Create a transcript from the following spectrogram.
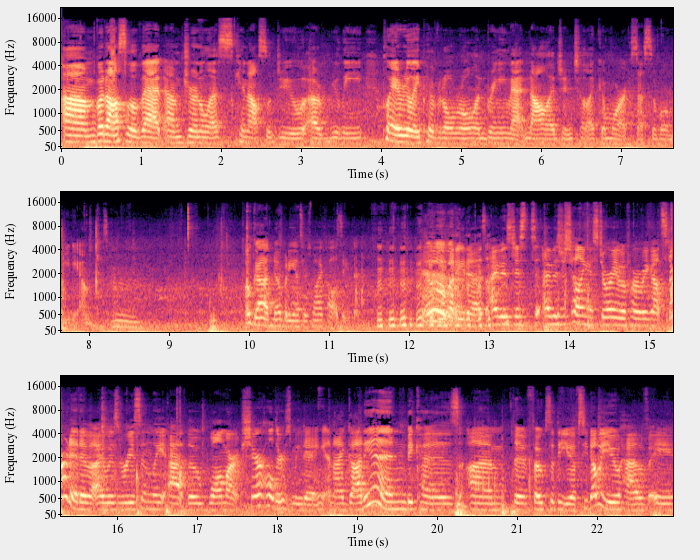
Um, but also that um, journalists can also do a really play a really pivotal role in bringing that knowledge into like a more accessible medium. Mm. Oh God, nobody answers my calls either. nobody does. I was just I was just telling a story before we got started. I was recently at the Walmart shareholders meeting, and I got in because um, the folks at the UFCW have a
